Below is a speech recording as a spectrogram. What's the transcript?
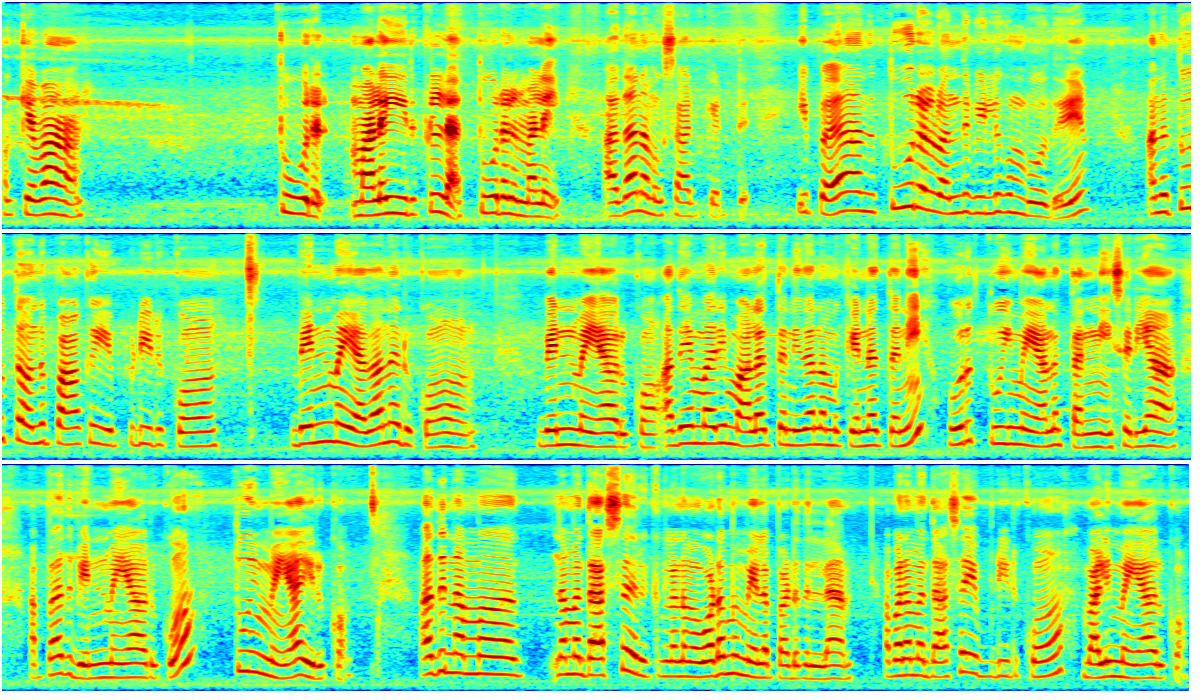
ஓகேவா? தூரல் மலை இருக்குல்ல? தூரல் மலை. அதான் நமக்கு ஷார்ட்கட்டு இப்போ அந்த தூறல் வந்து விழுகும்போது அந்த தூத்தை வந்து பார்க்க எப்படி இருக்கும்? வெண்மையாக தானே இருக்கும். வெண்மையாக இருக்கும். அதே மாதிரி மழை தண்ணி தான் நமக்கு என்ன தண்ணி? ஒரு தூய்மையான தண்ணி. சரியா? அப்போ அது வெண்மையாக இருக்கும் தூய்மையாக இருக்கும். அது நம்ம நம்ம தசை இருக்குல்ல நம்ம உடம்பு மேலே படுதில்ல. அப்போ நம்ம தசை எப்படி இருக்கும்? வலிமையாக இருக்கும்.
